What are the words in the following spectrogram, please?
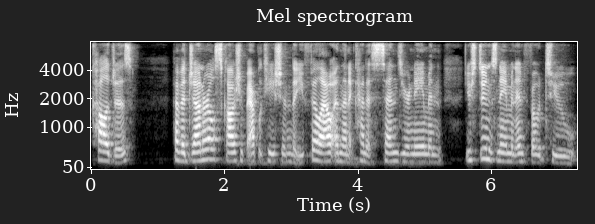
colleges have a general scholarship application that you fill out and then it kind of sends your name and your student's name and info to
